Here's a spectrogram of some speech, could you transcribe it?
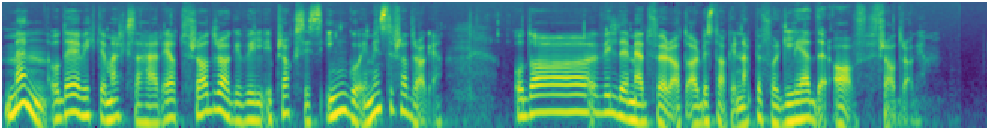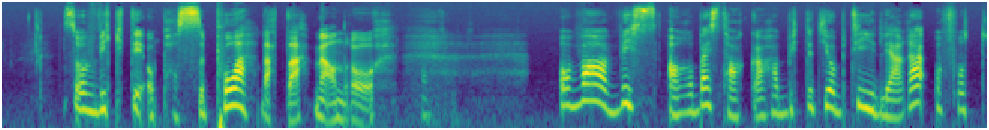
Men, og det er viktig å merke seg her, er at fradraget vil i praksis inngå i minstefradraget. Og da vil det medføre at arbeidstaker neppe får glede av fradraget. Så viktig å passe på dette, med andre ord. Og hva hvis arbeidstaker har byttet jobb tidligere og fått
